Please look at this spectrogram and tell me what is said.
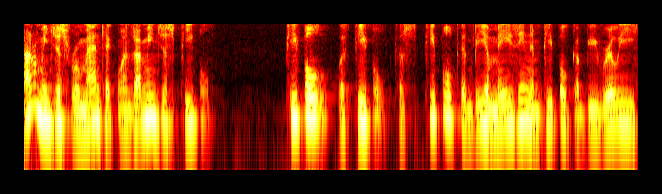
I don't mean just romantic ones, I mean just people. People with people. Because people can be amazing and people can be really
